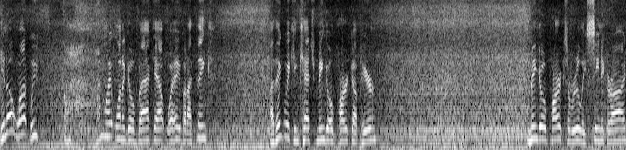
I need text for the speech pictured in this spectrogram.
You know what? We uh, I might want to go back that way but I think I think we can catch Mingo Park up here. Mingo Park's a really scenic ride.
